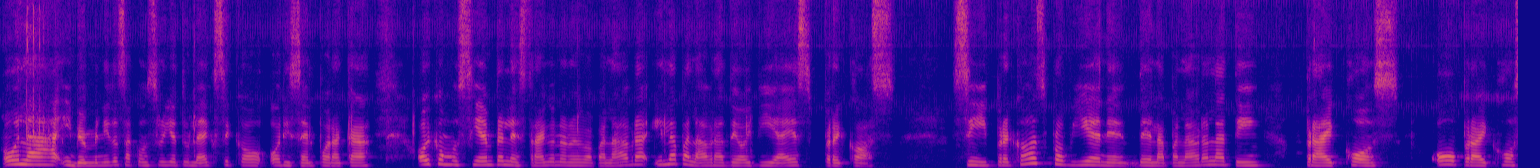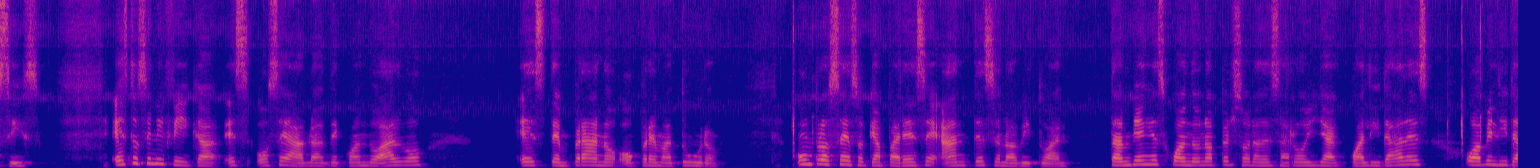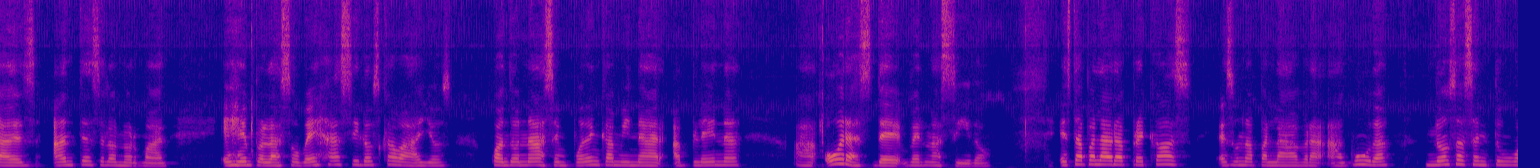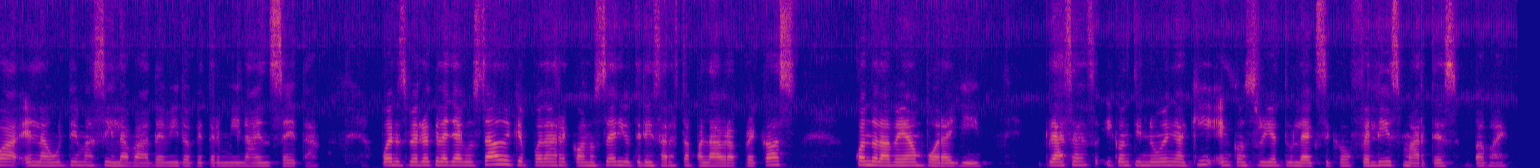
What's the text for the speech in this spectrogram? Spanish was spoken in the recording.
Hola y bienvenidos a Construye tu Léxico, Oricel por acá. Hoy como siempre les traigo una nueva palabra y la palabra de hoy día es precoz. Sí, precoz proviene de la palabra latín praecos o praecosis. Esto significa es, o se habla de cuando algo es temprano o prematuro, un proceso que aparece antes de lo habitual. También es cuando una persona desarrolla cualidades o habilidades antes de lo normal. Ejemplo, las ovejas y los caballos cuando nacen pueden caminar a plena a horas de haber nacido. Esta palabra precoz es una palabra aguda, no se acentúa en la última sílaba debido a que termina en Z. Bueno, espero que les haya gustado y que puedan reconocer y utilizar esta palabra precoz cuando la vean por allí. Gracias y continúen aquí en Construye tu Léxico. Feliz martes. Bye bye.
